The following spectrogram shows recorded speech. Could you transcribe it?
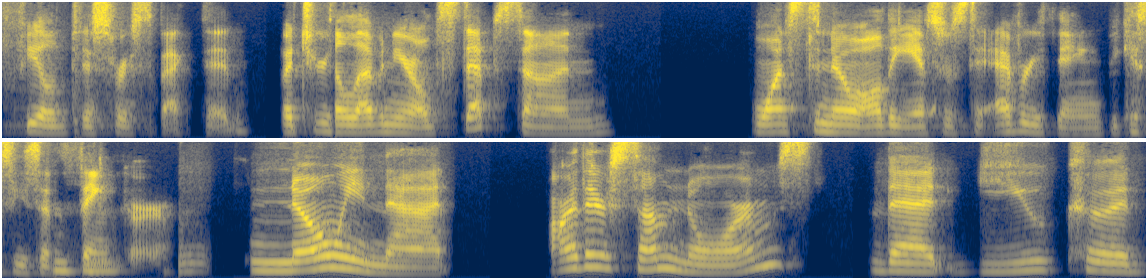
feel disrespected. But your 11 year old stepson wants to know all the answers to everything because he's a mm-hmm. thinker. Knowing that, are there some norms that you could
